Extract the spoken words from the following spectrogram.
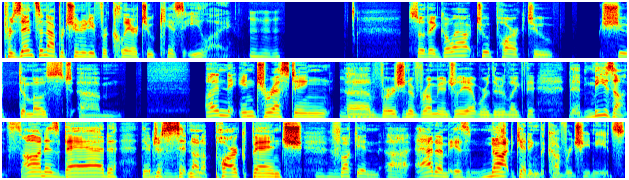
presents an opportunity for Claire to kiss Eli. Mm-hmm. So they go out to a park to shoot the most um, uninteresting uh, Mhm. version of Romeo and Juliet, where they're like the the mise en scène is bad. They're just Mhm. sitting on a park bench. Mm-hmm. Fucking uh, Adam is not getting the coverage he needs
